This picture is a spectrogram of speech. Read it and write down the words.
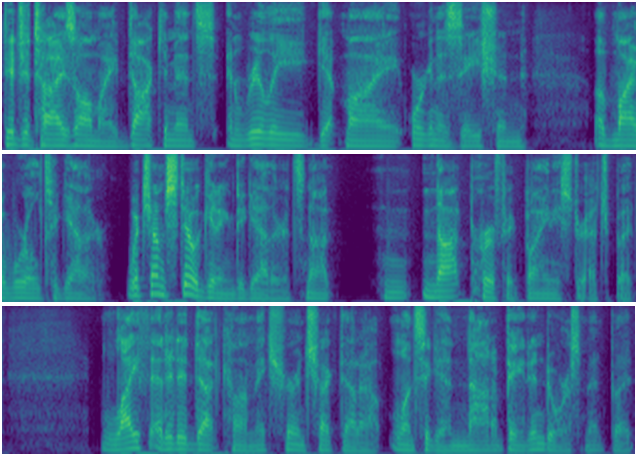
digitize all my documents, and really get my organization of my world together, which I'm still getting together. It's not not perfect by any stretch, but lifeedited.com. Make sure and check that out. Once again, not a paid endorsement, but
